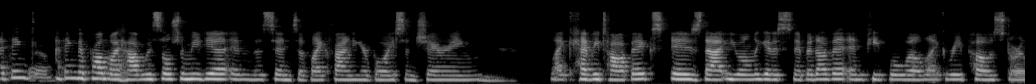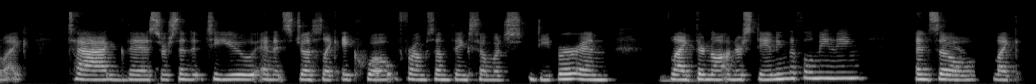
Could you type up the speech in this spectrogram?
I think so. I think the problem I have with social media in the sense of like finding your voice and sharing mm like heavy topics is that you only get a snippet of it and people will like repost or like tag this or send it to you and it's just like a quote from something so much deeper and like they're not understanding the full meaning and so yeah. like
